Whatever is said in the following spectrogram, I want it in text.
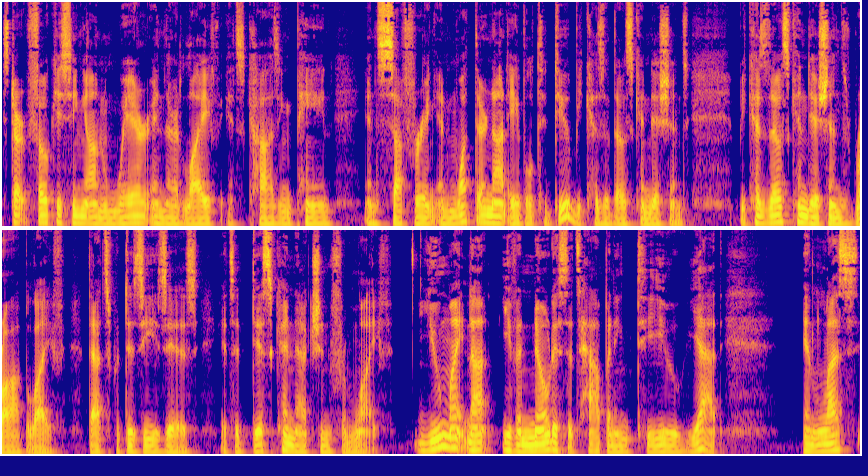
Start focusing on where in their life it's causing pain and suffering and what they're not able to do because of those conditions. Because those conditions rob life. That's what disease is. It's a disconnection from life. You might not even notice it's happening to you yet unless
